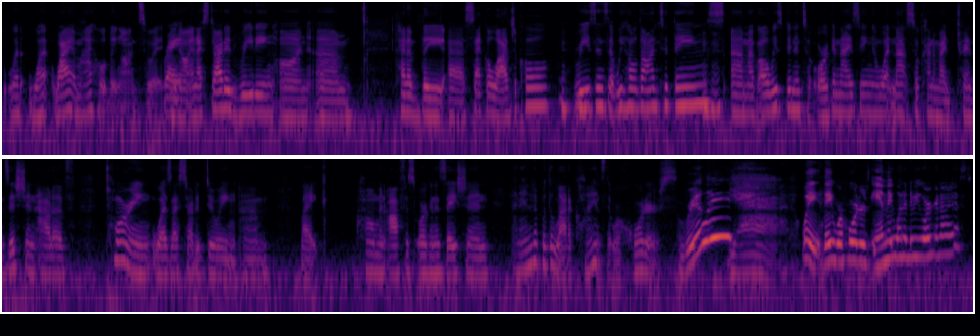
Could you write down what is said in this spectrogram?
what what why am I holding on to it? Right. You know, and I started reading on um, kind of the uh, psychological reasons that we hold on to things. Um, I've always been into organizing and whatnot, so kind of my transition out of touring was I started doing um, like home and office organization, and I ended up with a lot of clients that were hoarders. really? Yeah. Wait, they were hoarders and they wanted to be organized.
